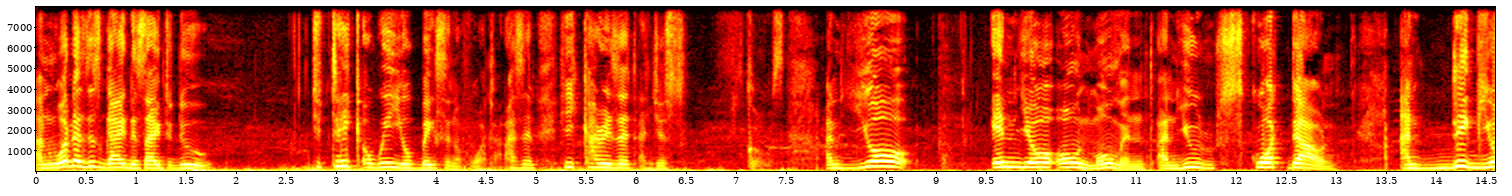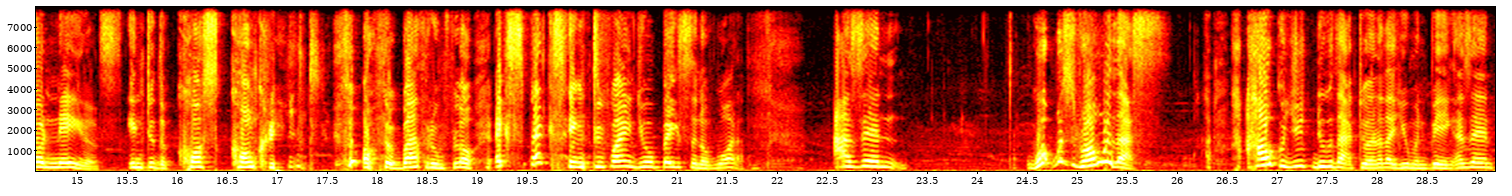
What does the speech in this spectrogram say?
And what does this guy decide to do? To take away your basin of water, as in he carries it and just goes, and you're in your own moment, and you squat down and dig your nails into the coarse concrete of the bathroom floor, expecting to find your basin of water. As in, what was wrong with us? How could you do that to another human being? As in,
